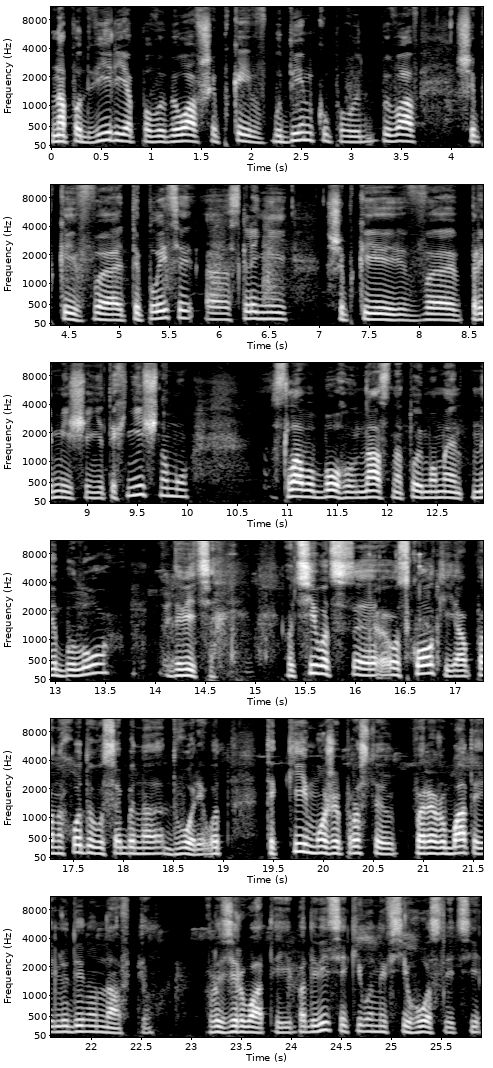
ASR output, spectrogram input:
на подвір'я, повибивав шибки в будинку, повибивав шибки в теплиці скляній, шибки в приміщенні технічному. Слава Богу, нас на той момент не було. Дивіться, оці от е, осколки я понаходив у себе на дворі. От такий може просто перерубати людину навпіл, розірвати її. Подивіться, які вони всі гострі, ці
